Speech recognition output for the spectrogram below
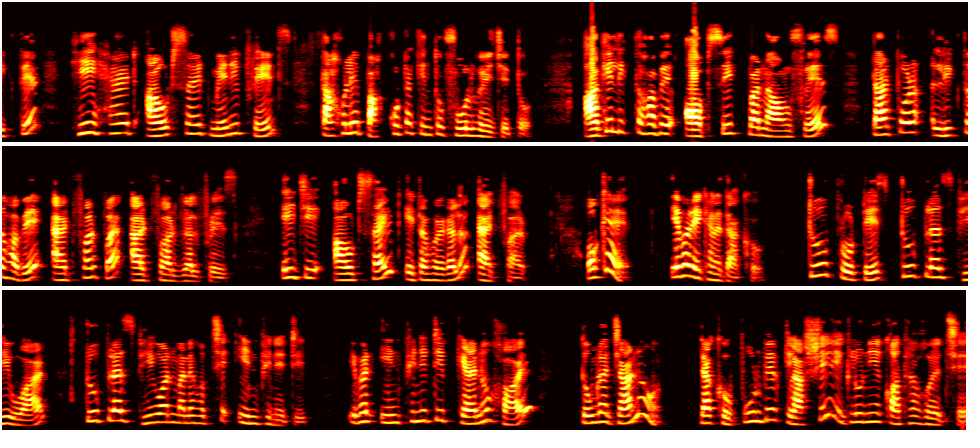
লিখতে he had outside many friends তাহলে বাক্যটা কিন্তু ফুল হয়ে যেত। আগে লিখতে হবে অবজেক্ট বা নাউন ফ্রেজ তারপর লিখতে হবে অ্যাডভার্ব বা অ্যাডভার্বিয়াল ফ্রেজ এই যে আউটসাইড এটা হয়ে গেল অ্যাডভার্ব ওকে? এবার এখানে দেখো to protest to plus V one to plus V one মানে হচ্ছে ইনফিনিটিভ এবার ইনফিনিটিভ কেন হয়? তোমরা জানো? দেখো, পূর্বের ক্লাসে এগুলো নিয়ে কথা হয়েছে।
